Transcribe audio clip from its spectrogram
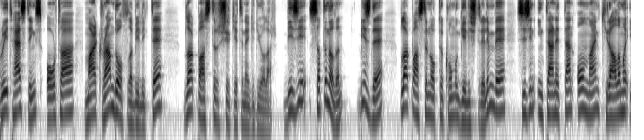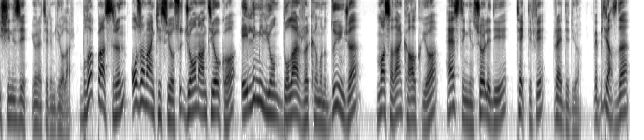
Reed Hastings ortağı Mark Randolph'la birlikte Blockbuster şirketine gidiyorlar. Bizi satın alın, biz de blockbuster.com'u geliştirelim ve sizin internetten online kiralama işinizi yönetelim diyorlar. Blockbuster'ın o zamanki CEO'su John Antioco 50 milyon dolar rakamını duyunca masadan kalkıyor. Hastings'in söylediği teklifi reddediyor ve biraz da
